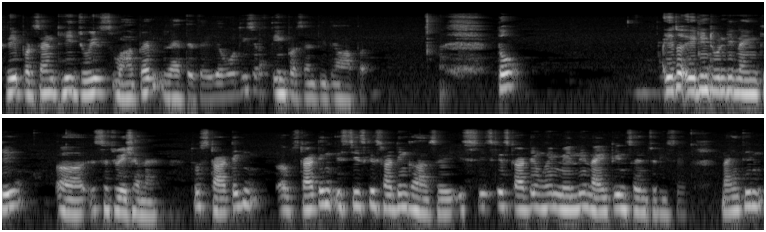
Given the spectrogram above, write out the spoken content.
थ्री परसेंट ही जूस वहाँ पर रहते थे यहूदी सिर्फ़ तीन परसेंट ही थे वहाँ पर। तो ये तो 1829 की सिचुएशन है। तो स्टार्टिंग स्टार्टिंग इस चीज़ की स्टार्टिंग कहाँ से हुई? इस चीज़ की स्टार्टिंग हुई मेनली नाइनटीन सेंचुरी से। नाइनटीन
